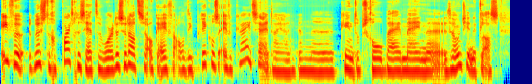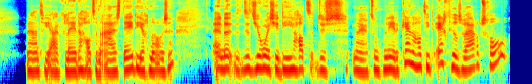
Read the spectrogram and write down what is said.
even rustig apart gezet te worden. Zodat ze ook even al die prikkels even kwijt zijn. Nou ja, een uh, kind op school bij mijn uh, zoontje in de klas. Een aantal jaar geleden had een ASD-diagnose. En dat, jongetje die had dus, nou ja, toen ik me leerde kennen, had hij het echt heel zwaar op school.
